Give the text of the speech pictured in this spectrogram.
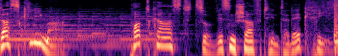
Das Klima. Podcast zur Wissenschaft hinter der Krise.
